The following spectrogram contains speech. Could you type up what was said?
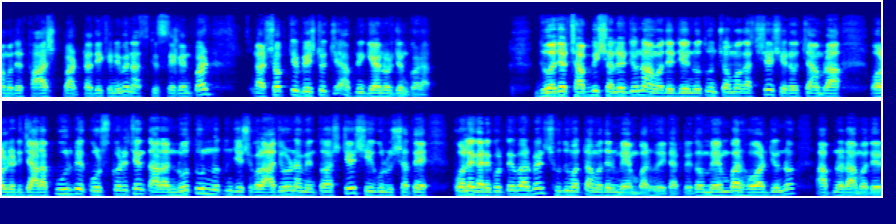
আমাদের ফার্স্ট পার্টটা দেখে নেবেন, আজকে সেকেন্ড পার্ট আর সবচেয়ে বেস্ট হচ্ছে আপনি জ্ঞান অর্জন করা। দু হাজার ছাব্বিশ সালের জন্য আমাদের যে নতুন চমক আসছে, সেটা হচ্ছে আমরা অলরেডি যারা পূর্বে কোর্স করেছেন, তারা নতুন নতুন যে সকল আজর্নামেন্ট আসছে, সেগুলোর সাথে কলেগারে করতে পারবেন। শুধুমাত্র আমাদের মেম্বার হয়ে থাকলে। তো মেম্বার হওয়ার জন্য আপনারা আমাদের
